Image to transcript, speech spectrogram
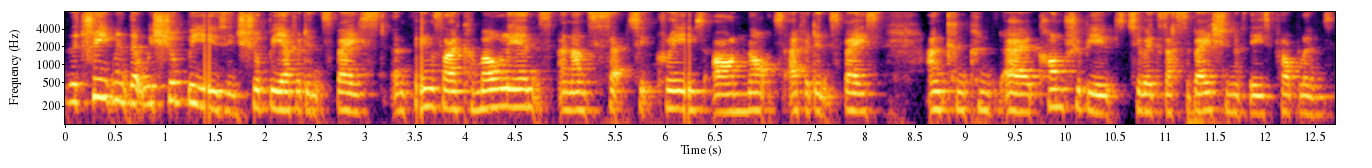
the treatment that we should be using should be evidence based, and things like emollients and antiseptic creams are not evidence based and can uh, contribute to exacerbation of these problems.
